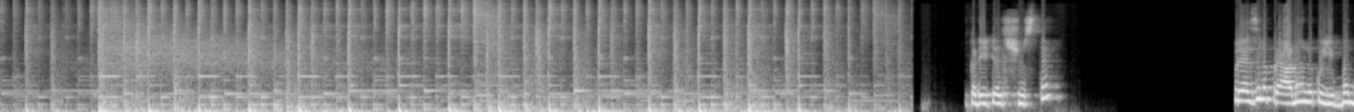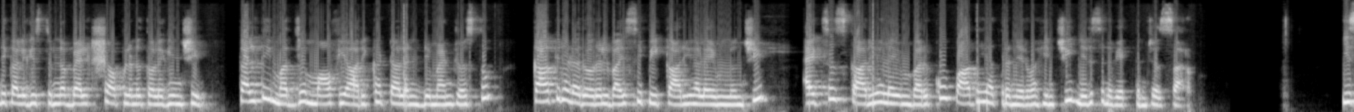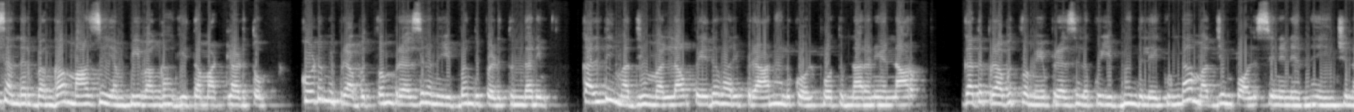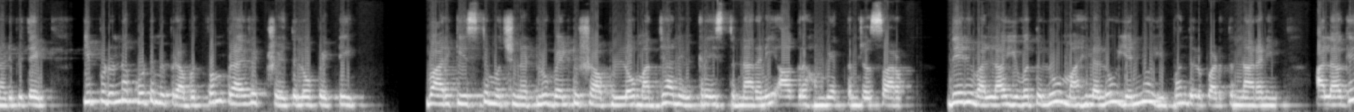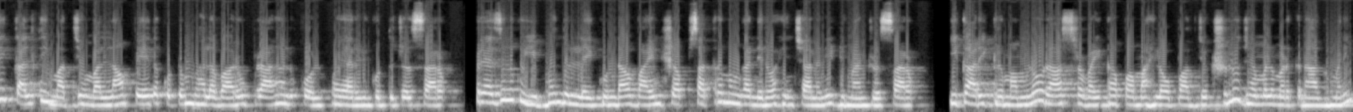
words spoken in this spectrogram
డీటెయిల్స్ చూస్తే ప్రజల ప్రాణాలకు ఇబ్బంది కలిగిస్తున్న బెల్ట్ షాపులను తొలగించి కల్తీ మద్యం మాఫియా అరికట్టాలని డిమాండ్ చేస్తూ కాకినాడ రూరల్ వైసీపీ కార్యాలయం నుంచి ఎక్సెస్ కార్యాలయం వరకు పాదయాత్ర నిర్వహించి నిరసన వ్యక్తం చేశారు. ఈ సందర్భంగా మాజీ ఎంపీ వంగగీత మాట్లాడుతూ కూటమి ప్రభుత్వం ప్రజలను ఇబ్బంది పెడుతుందని కల్తీ మద్యం వల్ల పేదవారి ప్రాణాలు కోల్పోతున్నారని అన్నారు. గత ప్రభుత్వమే ప్రజలకు ఇబ్బంది లేకుండా మద్యం పాలసీని నిర్ణయించి నడిపితే ఇప్పుడున్న కూటమి ప్రభుత్వం ప్రైవేట్ చేతిలో పెట్టి వారికి ఇష్టం వచ్చినట్లు బెల్ట్ షాపుల్లో మద్యాన్ని విక్రయిస్తున్నారని ఆగ్రహం వ్యక్తం చేశారు. దీనివల్ల యువతులు మహిళలు ఎన్నో ఇబ్బందులు పడుతున్నారని. అలాగే కల్తీ మద్యం వల్ల పేద కుటుంబాల వారు ప్రాణాలు కోల్పోయారని గుర్తు చేశారు. ప్రజలకు ఇబ్బందులు లేకుండా వైన్ షాప్ సక్రమంగా నిర్వహించాలని డిమాండ్ చేశారు. ఈ కార్యక్రమంలో రాష్ట్ర వైకాపా మహిళా ఉపాధ్యక్షులు Jammala Madaka Nagamani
